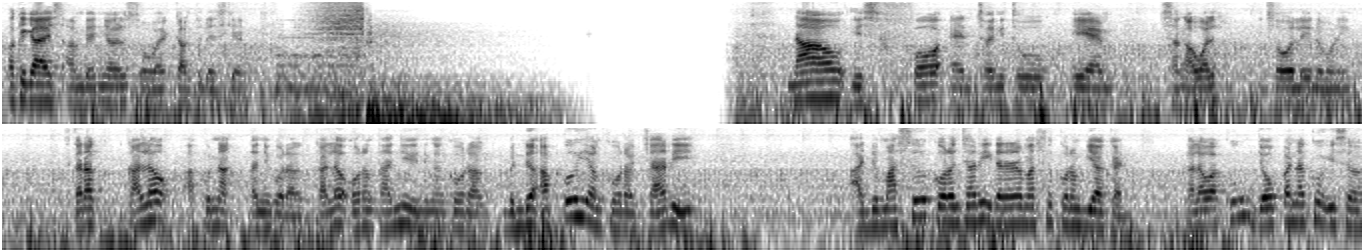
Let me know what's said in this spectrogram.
Okay guys, I'm Daniel, so welcome to the escape. Now is 4 and 22 AM Sangat awal. It's so early in the morning. Sekarang Kalau aku nak tanya korang Kalau orang tanya dengan korang Benda apa yang korang cari Ada masa korang cari Dan ada masa korang biarkan. Kalau aku Jawapan aku is a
